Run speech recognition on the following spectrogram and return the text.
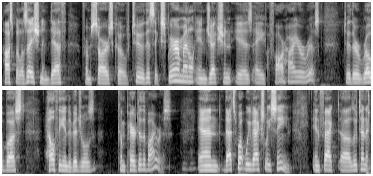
hospitalization, and death from SARS CoV 2. This experimental injection is a far higher risk to their robust, healthy individuals compared to the virus. Mm-hmm. And that's what we've actually seen. In fact, uh, Lieutenant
